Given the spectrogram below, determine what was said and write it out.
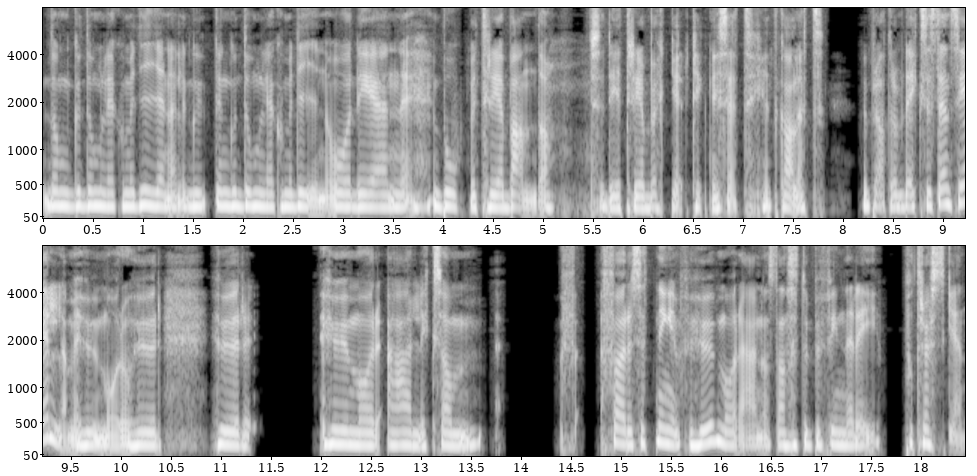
De gudomliga komedierna, eller Den gudomliga komedin. Och det är en, en bok med tre band. Då. Så det är tre böcker tekniskt sett, helt galet. Vi pratar om det existentiella med humor och hur, hur humor är liksom förutsättningen för humor är någonstans att du befinner dig på tröskeln.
